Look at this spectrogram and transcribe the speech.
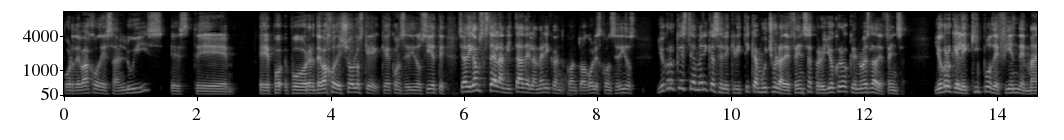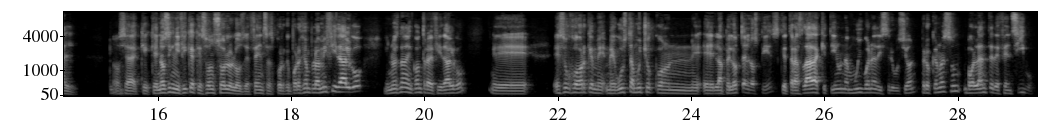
por debajo de San Luis, este, eh, por, debajo de Cholos que, que ha concedido 7. O sea, digamos que está a la mitad del América en cuanto a goles concedidos. Yo creo que a este América se le critica mucho la defensa, pero yo creo que no es la defensa. Yo creo que el equipo defiende mal. O sea, que, que no significa que son solo los defensas, porque por ejemplo, a mí Fidalgo, y no es nada en contra de Fidalgo, eh, Es un jugador que me, me gusta mucho con eh, la pelota en los pies, que traslada, que tiene una muy buena distribución, pero que no es un volante defensivo.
